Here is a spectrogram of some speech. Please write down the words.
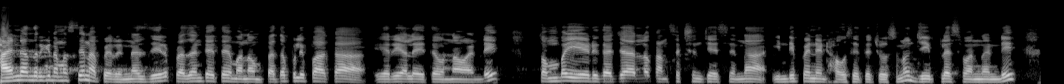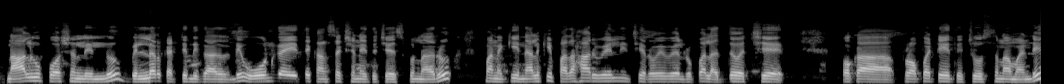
హాయ్ అండి అందరికీ నమస్తే. నా పేరు నజీర్. ప్రజెంట్ అయితే మనం పెద్దపులిపాక ఏరియాలో అయితే ఉన్నామండి. తొంభై ఏడు గజాల్లో కన్స్ట్రక్షన్ చేసిన ఇండిపెండెంట్ హౌస్ అయితే చూసినాం జీ ప్లస్ వన్ అండి. నాలుగు పోర్షన్ల ఇల్లు బిల్డర్ కట్టింది కాదండి. ఓన్గా అయితే కన్స్ట్రక్షన్ అయితే చేసుకున్నారు. మనకి నెలకి పదహారు వేల నుంచి ఇరవై వేల రూపాయలు అద్దె వచ్చే ఒక ప్రాపర్టీ అయితే చూస్తున్నామండి.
